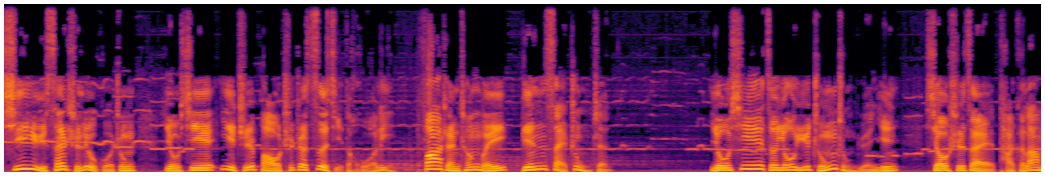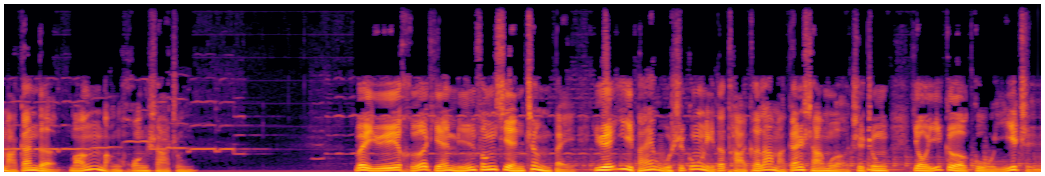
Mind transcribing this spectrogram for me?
西域三十六国中有些一直保持着自己的活力，发展成为边塞重镇。有些则由于种种原因消失在塔克拉玛干的茫茫荒沙中。位于和田民丰县正北约一百五十公里的塔克拉玛干沙漠之中，有一个古遗址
